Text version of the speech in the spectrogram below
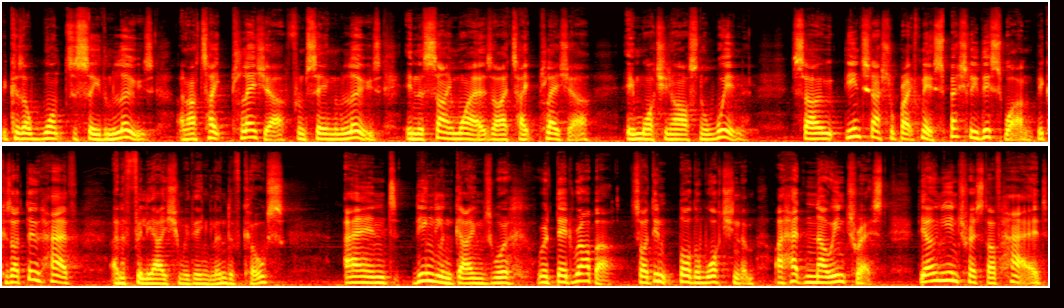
because I want to see them lose. And I take pleasure from seeing them lose in the same way as I take pleasure in watching Arsenal win. So the international break for me, especially this one, because I do have an affiliation with England, of course, and the England games were, were a dead rubber. So I didn't bother watching them. I had no interest. The only interest I've had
